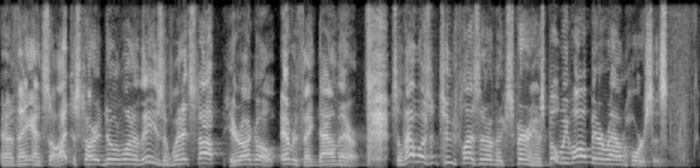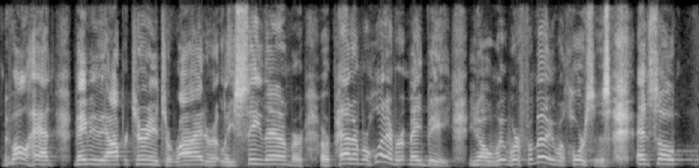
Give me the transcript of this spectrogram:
and everything. And so I just started doing one of these, and when it stopped, here I go, everything down there. So that wasn't too pleasant of an experience, but we've all been around horses. We've all had maybe the opportunity to ride or at least see them or, or pet them or whatever it may be. You know, we're familiar with horses. And so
